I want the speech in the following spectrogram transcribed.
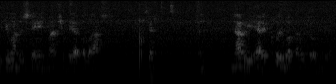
did you understand much about the last Session. nobody had a clue what they were talking about.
